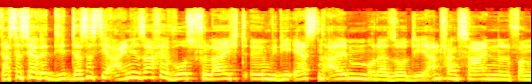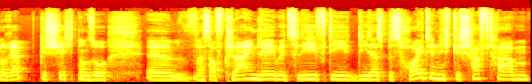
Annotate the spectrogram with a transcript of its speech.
Das ist ja die, das ist die eine Sache, wo es vielleicht irgendwie die ersten Alben oder so die Anfangszeiten von Rap-Geschichten und so, äh, was auf kleinen Labels lief, die, die das bis heute nicht geschafft haben,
